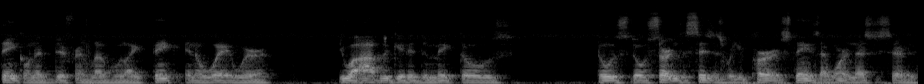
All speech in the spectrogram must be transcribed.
think on a different level? Like think in a way where you are obligated to make those those those certain decisions where you purge things that weren't necessary.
